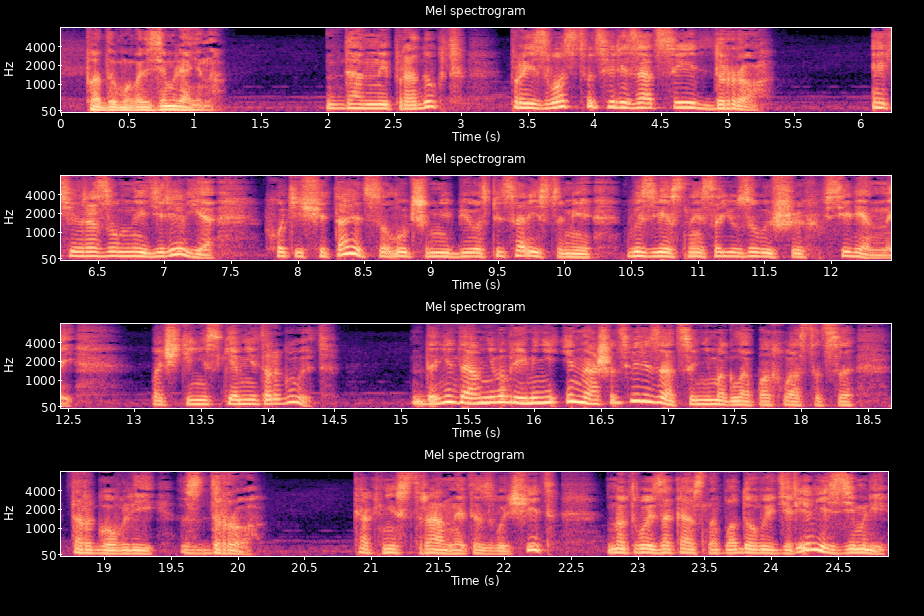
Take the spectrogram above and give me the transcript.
— подумала землянину. «Данный продукт — производство цивилизации Дро. Эти разумные деревья, хоть и считаются лучшими биоспециалистами в известной Союзу Высших Вселенной, почти ни с кем не торгуют. До недавнего времени и наша цивилизация не могла похвастаться торговлей с Дро. Как ни странно это звучит, но твой заказ на плодовые деревья с земли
